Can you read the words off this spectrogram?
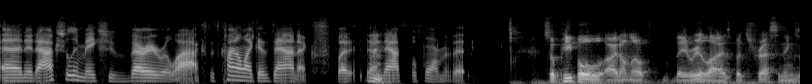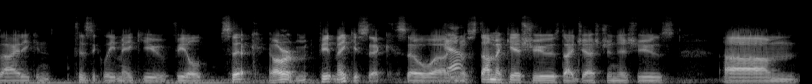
and it actually makes you very relaxed. It's kind of like a Xanax, but a Hmm. natural form of it. So people, I don't know if they realize, but stress and anxiety can physically make you feel sick or make you sick. So uh, you know, stomach issues, digestion issues, um,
